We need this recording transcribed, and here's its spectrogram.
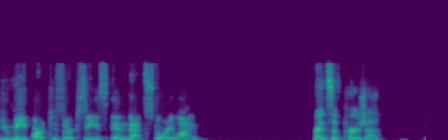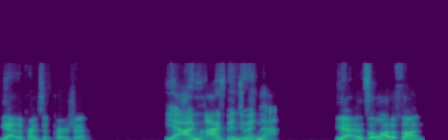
you meet Artaxerxes in that storyline. Prince of Persia. Yeah, the Prince of Persia. Yeah, I'm. I've been doing that. Yeah, it's a lot of fun.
